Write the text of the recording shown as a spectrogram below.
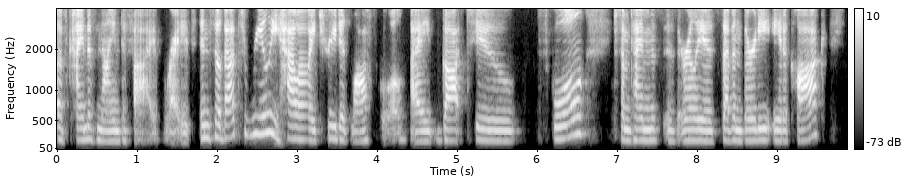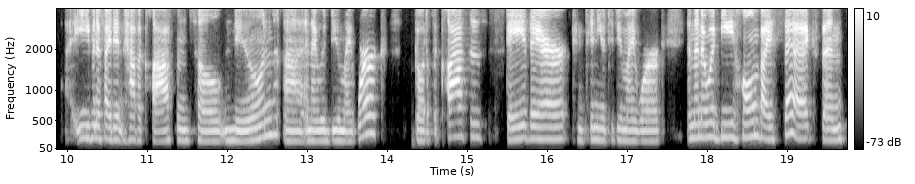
of kind of nine to five right? And so that's really how i treated law school. I got to school sometimes as early as 7 30 8 o'clock even if i didn't have a class until noon uh, and i would do my work go to the classes, stay there, continue to do my work. And then I would be home by six and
